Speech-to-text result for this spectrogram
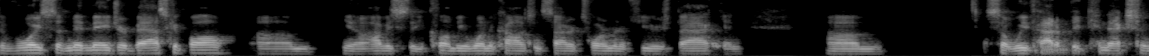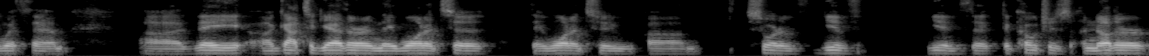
the voice of mid-major basketball. Um, you know, obviously Columbia won the College Insider tournament a few years back, and um, so we've had a big connection with them. Uh, they uh, got together and they wanted to they wanted to um, sort of give give the, the coaches another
